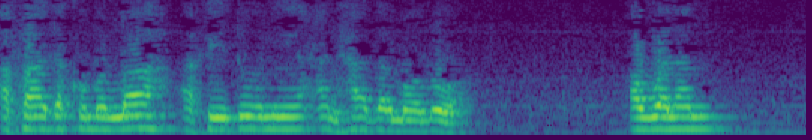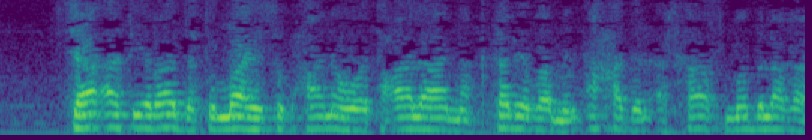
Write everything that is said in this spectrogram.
أفادكم الله أفيدوني عن هذا الموضوع. أولا شاءت إرادة الله سبحانه وتعالى أن نقترض من أحد الأشخاص مبلغ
